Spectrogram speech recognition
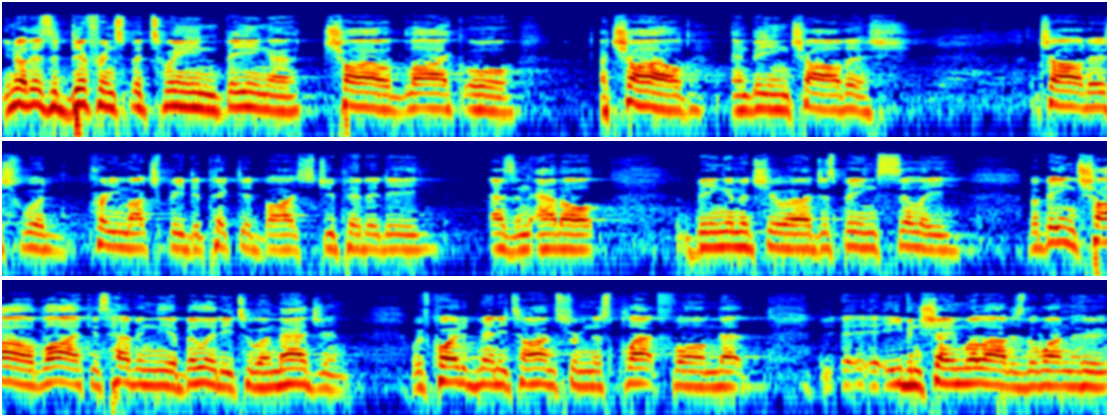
You know, there's a difference between being a childlike or a child and being childish. Childish would pretty much be depicted by stupidity as an adult, being immature, just being silly. But being childlike is having the ability to imagine. We've quoted many times from this platform that even Shane Willard is the one who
